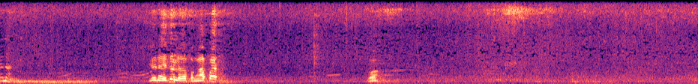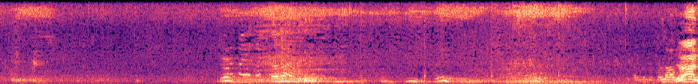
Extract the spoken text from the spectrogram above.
Yan na. Yan, idol ah, pangapat. Oh. Yan. Yan.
